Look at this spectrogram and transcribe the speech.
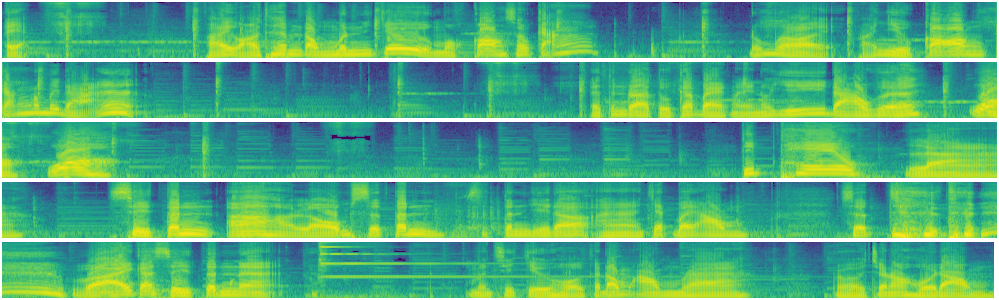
à, phải gọi thêm đồng minh chứ một con sao cắn. Đúng rồi phải nhiều con cắn nó mới đã. Để tính ra tụi cá bạc này nó dí đau ghê. Wow wow tiếp theo là xì tinh à lộn xì tinh xì tinh gì đó? À chết bởi ông. Xì vãi cả xì tinh nè. Mình sẽ triệu hồi cái đống ong ra, rồi cho nó hội đồng.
